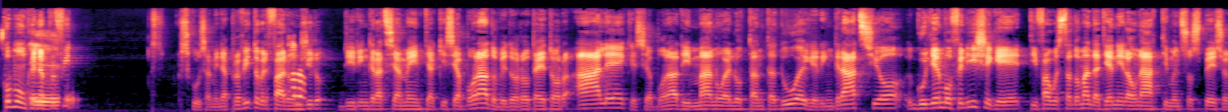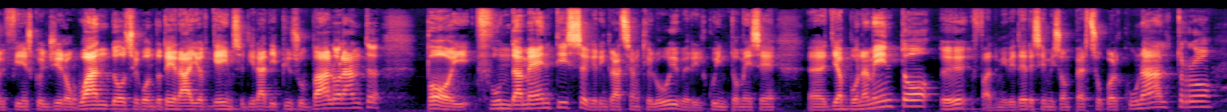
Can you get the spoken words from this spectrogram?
Comunque, e... ne approfitto Scusami, ne approfitto per fare un giro di ringraziamenti a chi si è abbonato. Vedo Rotator Ale che si è abbonato, Immanuel82 che ringrazio. Guglielmo Felice che ti fa questa domanda, tienila un attimo in sospeso che finisco il giro. Quando secondo te Riot Games dirà di più su Valorant? Poi Fundamentis, che ringrazio anche lui per il quinto mese eh, di abbonamento. E fatemi vedere se mi sono perso qualcun altro.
